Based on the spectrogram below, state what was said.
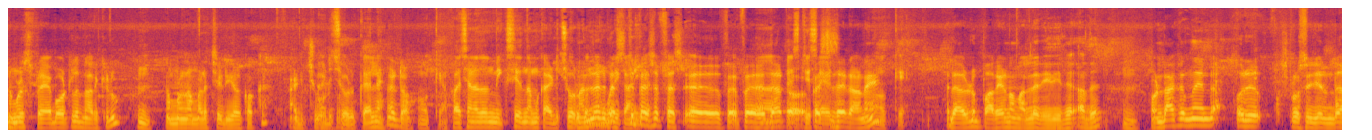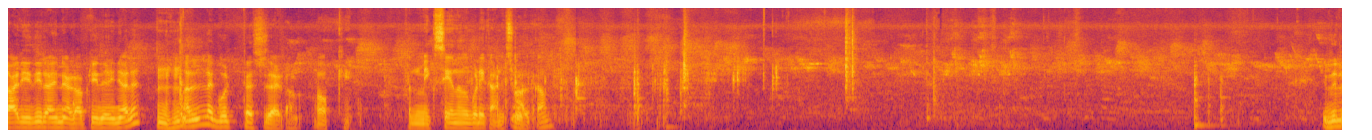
നമ്മൾ സ്പ്രേ ബോട്ടിൽ നിറയ്ക്കണം. നമ്മൾ നമ്മുടെ ചെടികൾക്കൊക്കെ അടിച്ചു അടിച്ചു കൊടുക്കുക അല്ലേ? കേട്ടോ? ഓക്കെ അപ്പൊ അച്ഛൻ അത് മിക്സ് ചെയ്ത് നമുക്ക് അടിച്ചു നല്ലൊരു കൊടുക്കും പെസ്റ്റിസൈഡ് ആണ്. ഓക്കെ എല്ലാവരോടും പറയണം നല്ല രീതിയിൽ അത്. ഉണ്ടാക്കുന്നതിന്റെ ഒരു പ്രൊസീജിയർ ഉണ്ട്. ആ രീതിയിൽ അതിനെ അഡോപ്റ്റ് ചെയ്ത് കഴിഞ്ഞാൽ നല്ല ഗുഡ് പെസ്റ്റിസൈഡ് ആണ്. ഓക്കെ മിക്സ് ചെയ്യുന്നത് കൂടി കാണിച്ചു കൊടുക്കാം. ഇതിൽ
